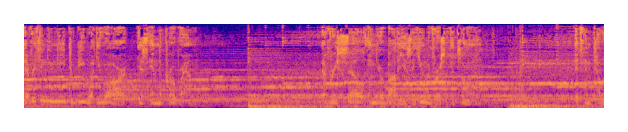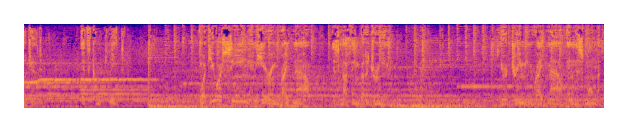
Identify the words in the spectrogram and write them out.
And everything you need to be what you are is in the program. Every cell in your body is a universe of its own. It's intelligent. It's complete. What you are seeing and hearing right now is nothing but a dream. You're dreaming right now in this moment.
